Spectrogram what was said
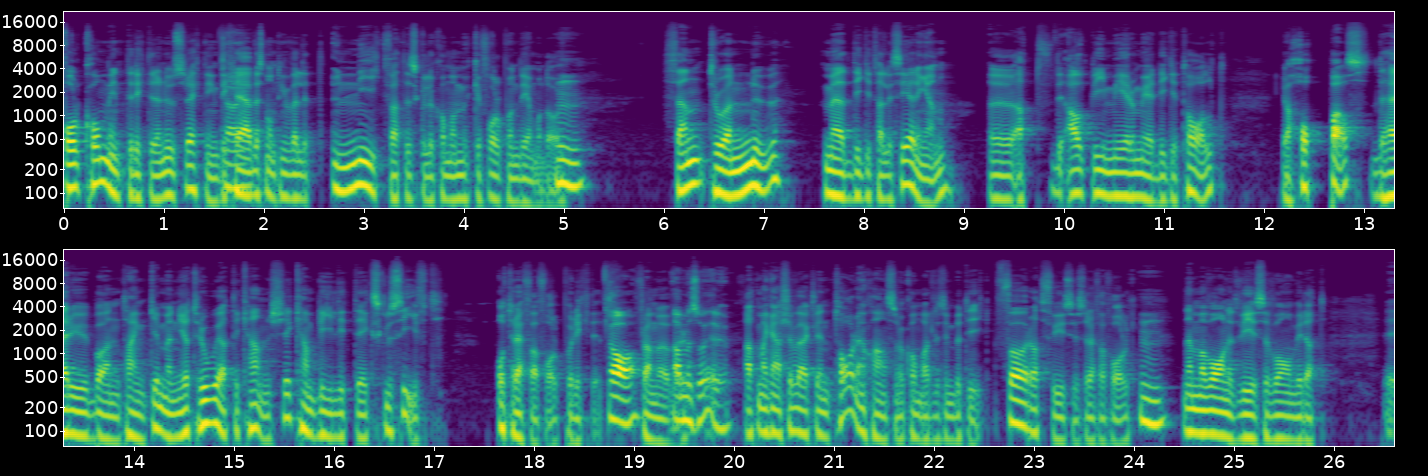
folk kom inte riktigt i den utsträckning. Det krävdes ja. någonting väldigt unikt för att det skulle komma mycket folk på en demodag. Mm. Sen tror jag nu med digitaliseringen, eh, att allt blir mer och mer digitalt. Jag hoppas, det här är ju bara en tanke, men jag tror att det kanske kan bli lite exklusivt att träffa folk på riktigt ja, framöver. Ja, men så är det. Att man kanske verkligen tar den chansen att komma till sin butik för att fysiskt träffa folk. Mm. När man vanligtvis är van vid att eh,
